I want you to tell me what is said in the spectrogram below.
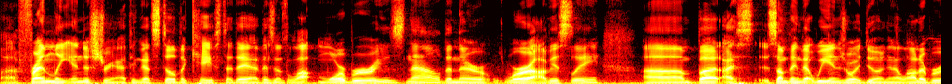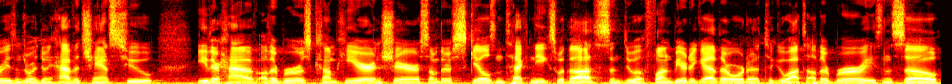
uh, friendly industry. And I think that's still the case today. There's a lot more breweries now than there were, obviously. Um, but I, it's something that we enjoy doing, and a lot of breweries enjoy doing. Have a chance to either have other brewers come here and share some of their skills and techniques with us and do a fun beer together, or to, to go out to other breweries. And so,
